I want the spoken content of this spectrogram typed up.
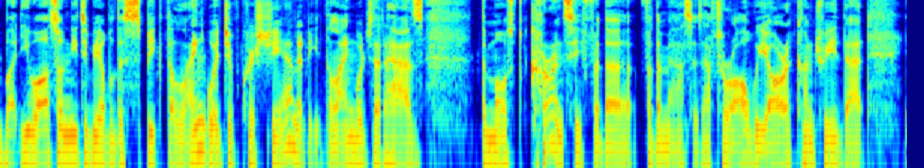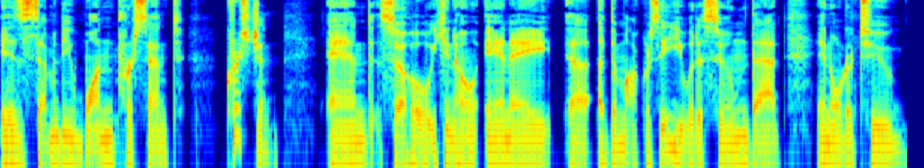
but you also need to be able to speak the language of Christianity, the language that has the most currency for the for the masses. After all, we are a country that is 71% Christian. And so, you know, in a uh, a democracy, you would assume that in order to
